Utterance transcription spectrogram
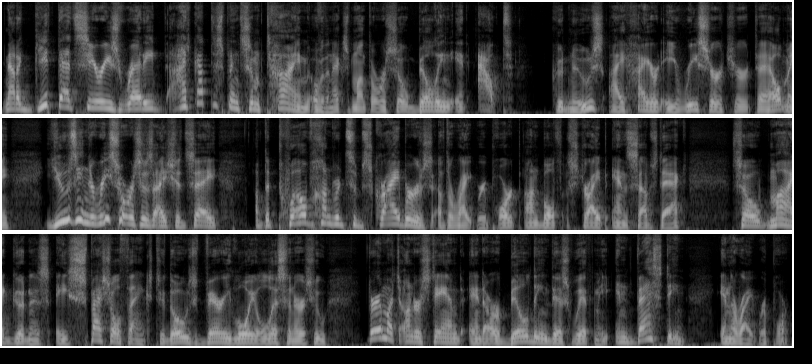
Now, to get that series ready, I've got to spend some time over the next month or so building it out. Good news, I hired a researcher to help me using the resources, I should say, of the 1,200 subscribers of the Wright Report on both Stripe and Substack. So, my goodness, a special thanks to those very loyal listeners who very much understand and are building this with me, investing in the Wright Report.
